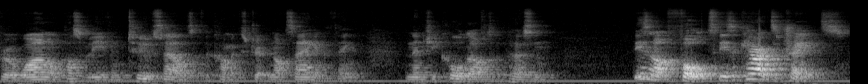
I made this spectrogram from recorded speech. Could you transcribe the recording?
for one or possibly even two cells of the comic strip not saying anything, and then she called after the person, These are not faults, these are character traits.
